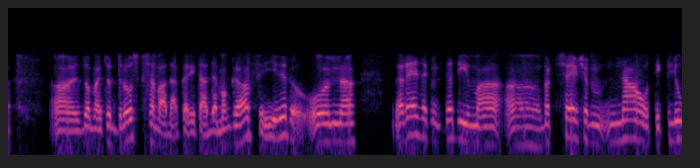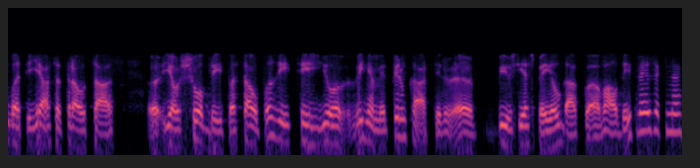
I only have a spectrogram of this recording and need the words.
es domāju, tur drusku savādāk arī tā demogrāfija ir. Un, Rēzeknas gadījumā Bartaševičam nav tik ļoti jāsatraucās jau šobrīd par savu pozīciju, jo viņam ir pirmkārt ir bijusi iespēja ilgāk valdīt Rezekne.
